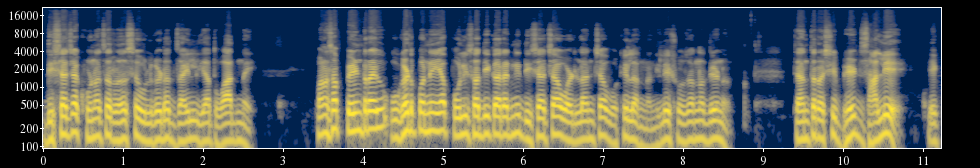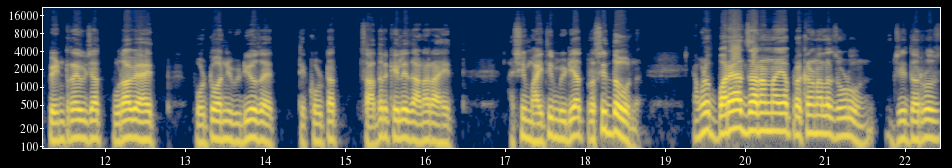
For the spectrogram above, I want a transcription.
दिशाच्या खुणाचं रहस्य उलगडत जाईल यात वाद नाही. पण असा पेन ड्राईव्ह उघडपणे या पोलीस अधिकाऱ्यांनी दिशाच्या वडिलांच्या वकिलांना निलेश ओझांना देणं. त्यानंतर अशी भेट झाली आहे. एक पेन ड्राईव्ह ज्यात पुरावे आहेत फोटो आणि व्हिडिओज आहेत ते कोर्टात सादर केले जाणार आहेत अशी माहिती मीडियात प्रसिद्ध होणं. त्यामुळे बऱ्याच जणांना या प्रकरणाला जोडून जे दररोज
